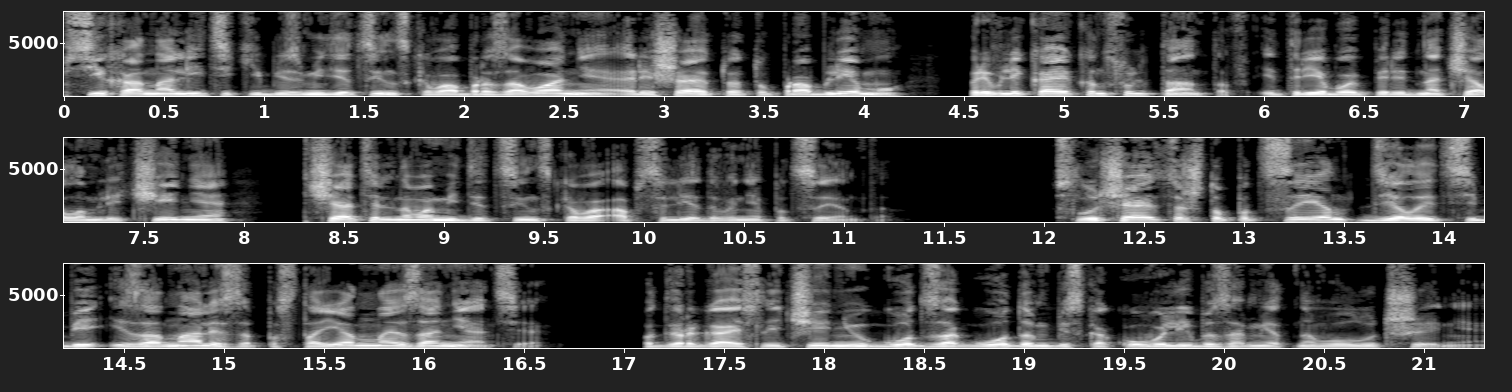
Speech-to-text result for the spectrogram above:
Психоаналитики без медицинского образования решают эту проблему, привлекая консультантов и требуя перед началом лечения тщательного медицинского обследования пациента. Случается, что пациент делает себе из анализа постоянное занятие, подвергаясь лечению год за годом без какого-либо заметного улучшения.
